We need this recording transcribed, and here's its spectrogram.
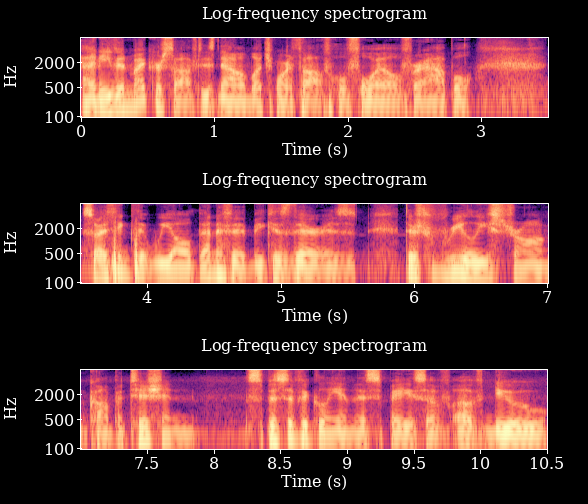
And even Microsoft is now a much more thoughtful foil for Apple. So I think that we all benefit because there is there's really strong competition specifically in this space of, of new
